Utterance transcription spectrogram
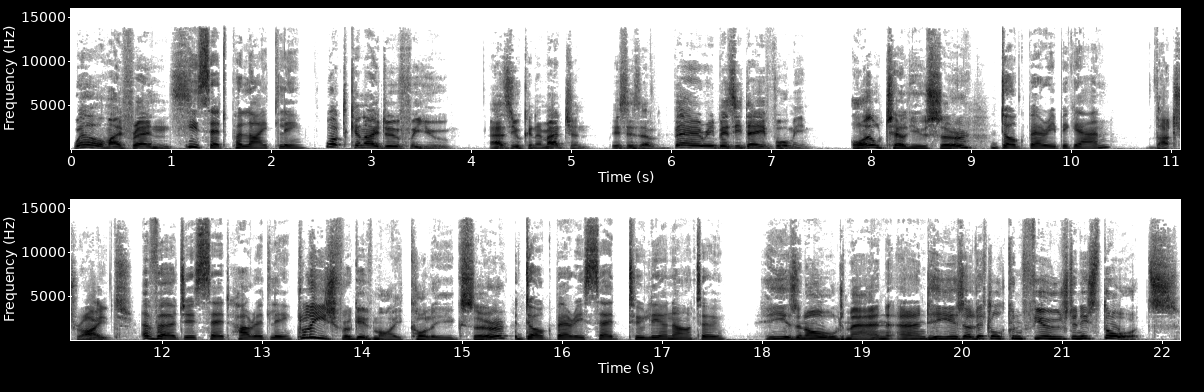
Well, my friends, he said politely. what can I do for you? As you can imagine, this is a very busy day for me. I'll tell you, sir. Dogberry began. That's right. Verges said hurriedly. Please forgive my colleague, sir. Dogberry said to Leonato. He is an old man and he is a little confused in his thoughts.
